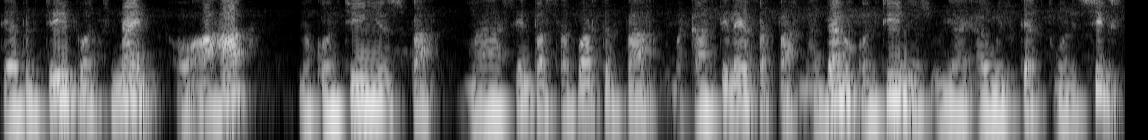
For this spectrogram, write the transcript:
table three point nine oo ahaa ma continuous ba ma simple supported ba ma cantilever ba maadaama continuous uu yahay i will take twenty six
